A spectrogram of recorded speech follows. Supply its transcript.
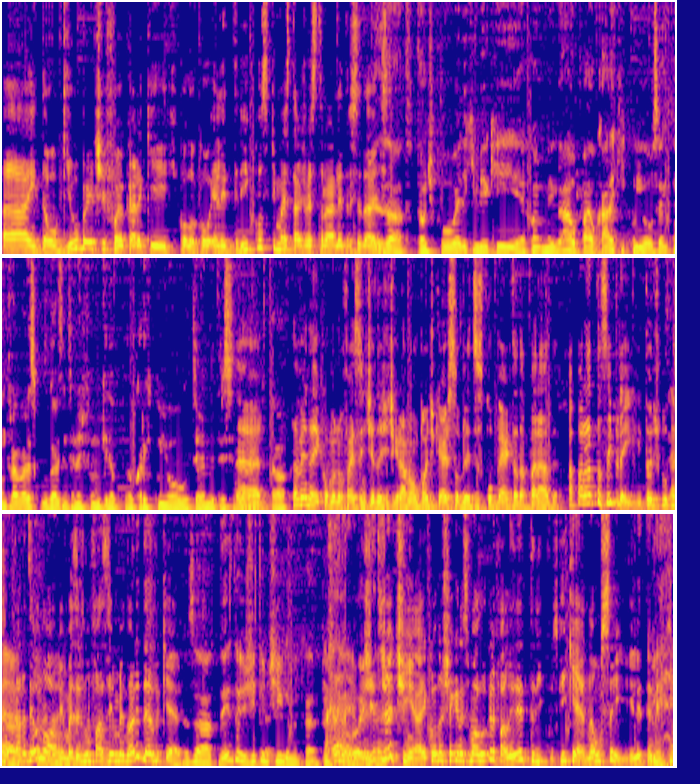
Ah, então o Gilbert foi o cara que, que colocou eletricos, que mais tarde vai se tornar eletricidade. Exato. Então, tipo, ele que meio que é meio, ah, o pai, o cara que cunhou, você vai encontrar vários lugares na internet falando que ele é o, é o cara que cunhou o termo eletricidade É, e tal. Tá vendo aí como não faz sentido a gente gravar um podcast sobre a descoberta da parada? A parada tá sempre aí. Então, tipo, o cara deu o é nome, mas ele não fazia a menor ideia do que era. Exato. Desde o Egito Antigo, né, cara? É, o Egito já tinha. Aí quando chega nesse maluco, ele fala eletricos. O que, que é? Não sei. Eletricos.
